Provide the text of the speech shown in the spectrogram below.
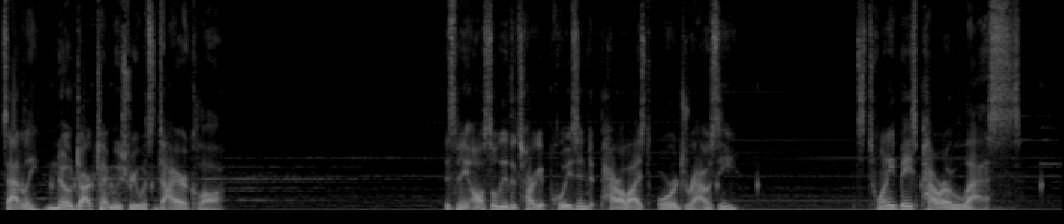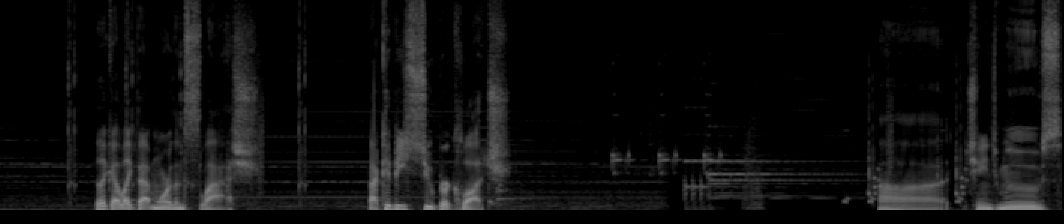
Sadly, no dark type moves for you. What's Dire Claw? This may also leave the target poisoned, paralyzed, or drowsy. It's 20 base power less. I feel like I like that more than Slash. That could be super clutch. Uh, change moves.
